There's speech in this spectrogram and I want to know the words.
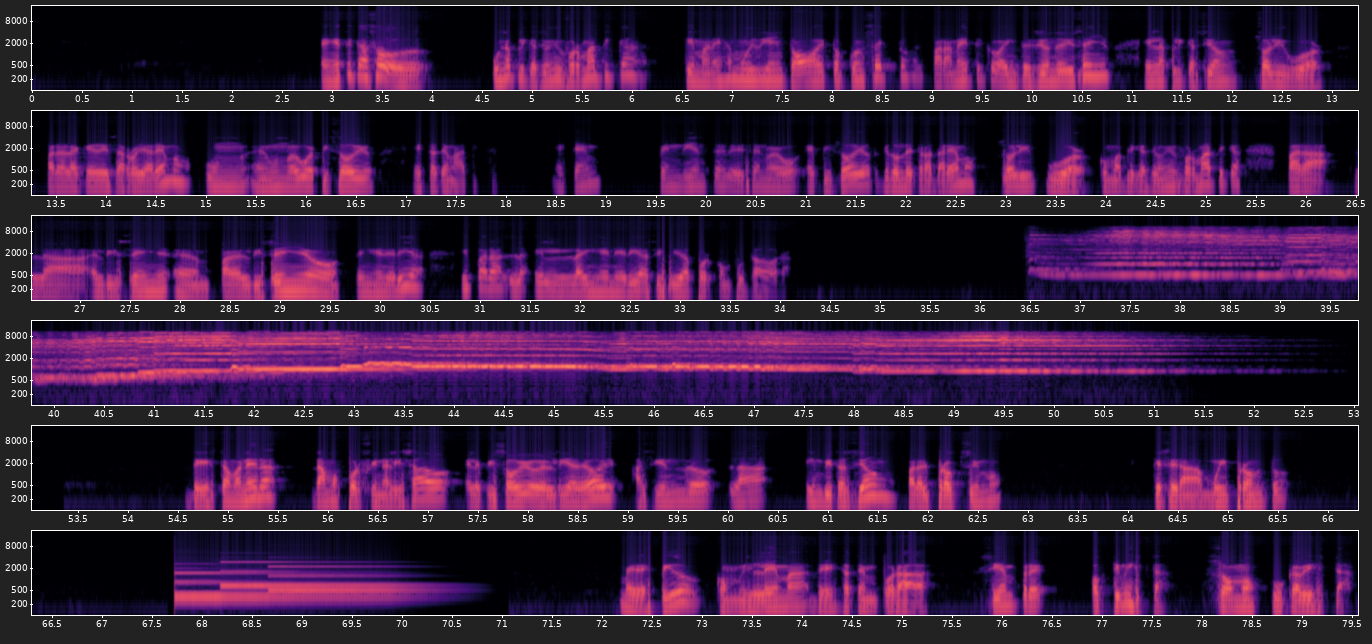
En este caso, una aplicación informática que maneja muy bien todos estos conceptos paramétricos e intención de diseño es la aplicación SolidWorks, para la que desarrollaremos en un nuevo episodio esta temática. Estén pendientes de ese nuevo episodio donde trataremos SolidWorks como aplicación informática para el diseño, eh, para el diseño de ingeniería y para la ingeniería asistida por computadora. De esta manera damos por finalizado el episodio del día de hoy, haciendo la invitación para el próximo, que será muy pronto. Me despido con mi lema de esta temporada. Siempre optimista, somos Ucavista.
